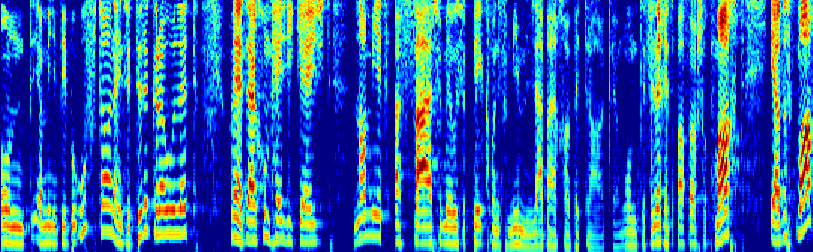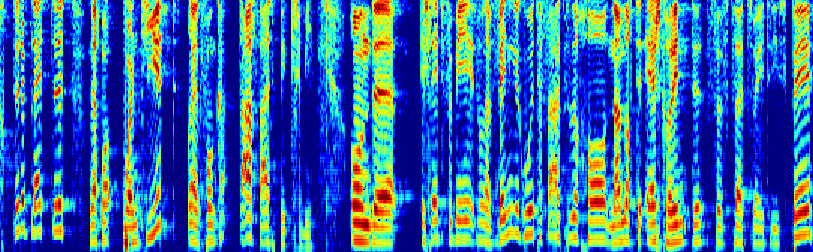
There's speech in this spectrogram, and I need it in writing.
und ich habe meine Bibel aufgetan, habe sie durchgerollt und ich habe gesagt, komm, Heilige Geist, lass mich jetzt einen Vers für mich rauspicken, den ich von meinem Leben übertragen kann. Und vielleicht hat es ein paar Folgen schon gemacht. Ich habe das gemacht, durchgeblättert und habe mal pointiert und habe gefunden, diesen Vers picke ich mich. Und, äh, ist leider für mich so ein weniger guter Vers rausgekommen, nämlich der 1. Korinther 15, 32b.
